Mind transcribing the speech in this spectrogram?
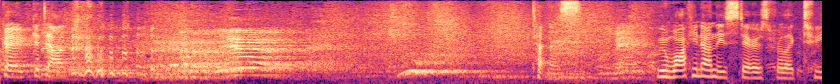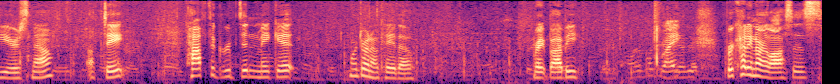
Very, very close. Okay, get down. Tetanus. We've been walking down these stairs for like two years now. Update. Half the group didn't make it. We're doing okay though. Right, Bobby? Right? We're cutting our losses.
